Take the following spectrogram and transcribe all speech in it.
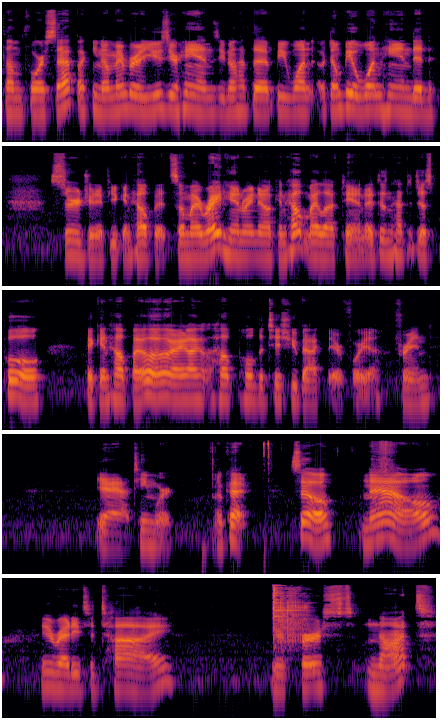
thumb forcep. Like you know, remember to use your hands. You don't have to be one. Don't be a one-handed surgeon if you can help it. So my right hand right now can help my left hand. It doesn't have to just pull. It can help by oh, all right, I'll help hold the tissue back there for you, friend. Yeah, teamwork. Okay, so now you're ready to tie your first knot,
